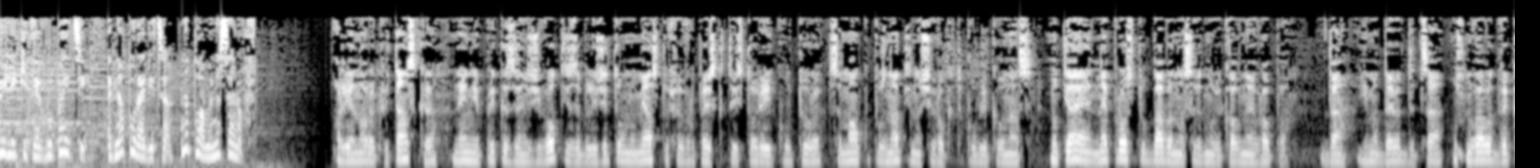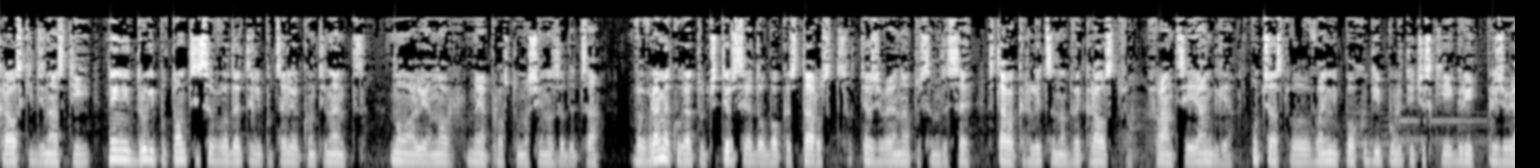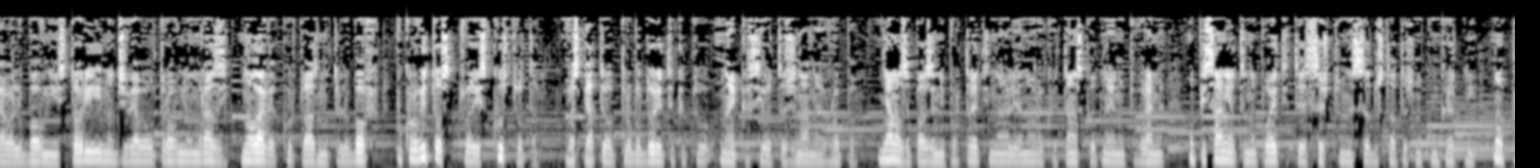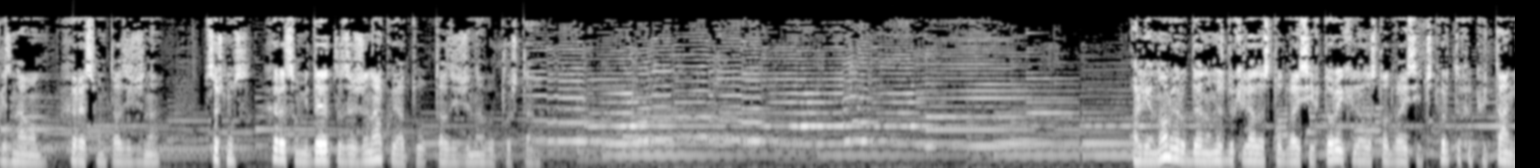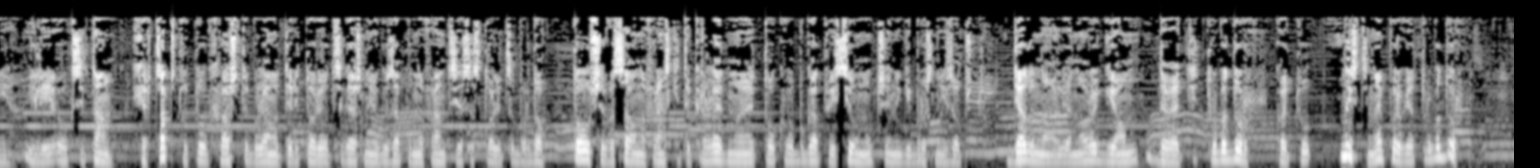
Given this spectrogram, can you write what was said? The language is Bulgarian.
Великите европейци. Една поредица на Пламена Сенов. Алиенора Квитанска, нейният приказен живот и забележително място в европейската история и култура са малко познати на широката публика у нас. Но тя е не просто баба на средновековна Европа. Да, има девет деца, основава две кралски династии, нейни други потомци са владетели по целия континент. Но Алиенор не е просто машина за деца. Във време, когато 40 е дълбока старост, тя живее над 80, става кралица на две кралства – Франция и Англия, участва в военни походи и политически игри, преживява любовни истории и надживява отровни омрази, налага куртуазната любов, покровителства изкуствата, възпята от трубадурите като най-красивата жена на Европа. Няма запазени портрети на Алианора Квитанска от нейното време. Описанията на поетите също не са достатъчно конкретни, но признавам, харесвам тази жена. Всъщност, харесвам идеята за жена, която тази жена въплащава. Алиенор е родена между 1122 и 1124 в Аквитания или Окситан – Херцогството обхваща голяма територия от сегашна югозападна Франция със столица Бордо. То е васал на френските крале, но е толкова богато и силно, че не ги бръсна изобщо. Дядо на Алианора Гиом, девети трубадур, който наистина е първият трубадур.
